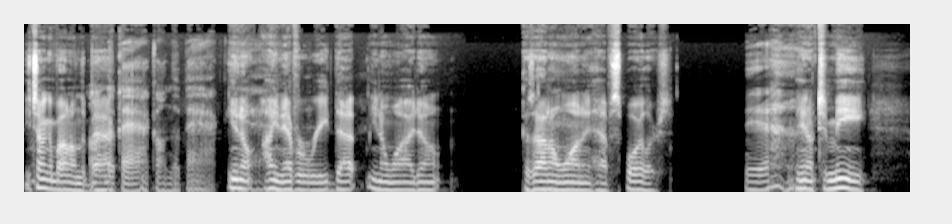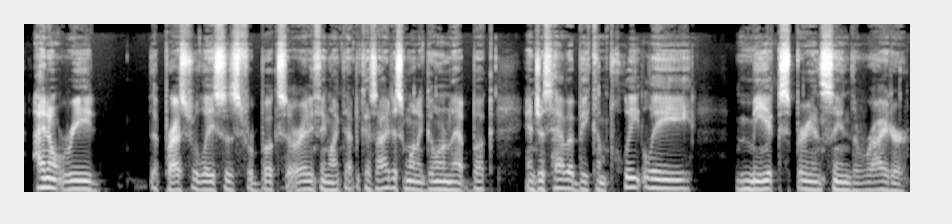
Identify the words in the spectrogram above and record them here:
You're talking about on the back? On the back, on the back. You know. I never read that. You know why I don't? Because I don't want to have spoilers. Yeah. You know, to me, I don't read the press releases for books or anything like that because I just want to go in that book and just have it be completely me experiencing the writer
